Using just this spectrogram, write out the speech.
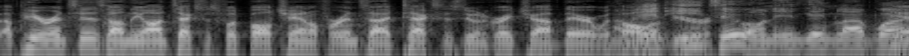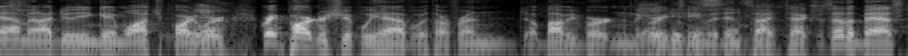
appearances on the On Texas Football Channel for Inside Texas. Doing a great job there with My all man of your. E too on the in game live watch. Yeah, man, I do the in-game watch party. Yeah. We're great partnership we have with our friend uh, Bobby Burton and the Yeah, great team at stuff, Inside Texas. They're the best.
